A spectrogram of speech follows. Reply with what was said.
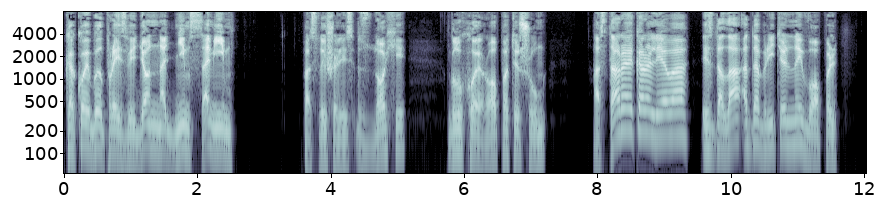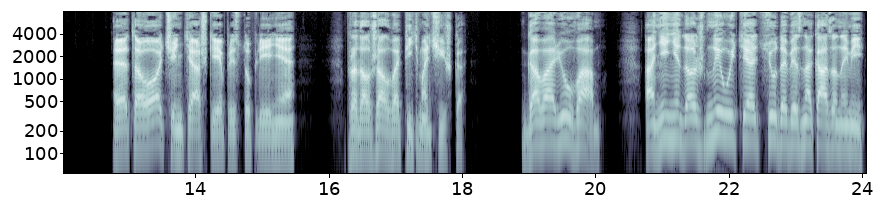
какой был произведен над ним самим. Послышались вздохи, глухой ропот и шум, а старая королева издала одобрительный вопль. «Это очень тяжкие преступления», — продолжал вопить мальчишка. «Говорю вам, они не должны уйти отсюда безнаказанными.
